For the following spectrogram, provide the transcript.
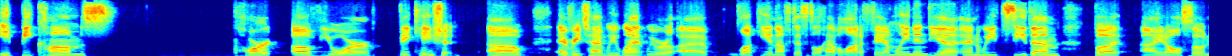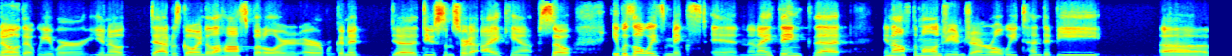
it becomes part of your vacation. Uh, every time we went, we were uh, lucky enough to still have a lot of family in India, and we'd see them. But I'd also know that we were, you know, dad was going to the hospital, or, or we're going to uh, do some sort of eye camp. So it was always mixed in, and I think that in ophthalmology in general, we tend to be, uh,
